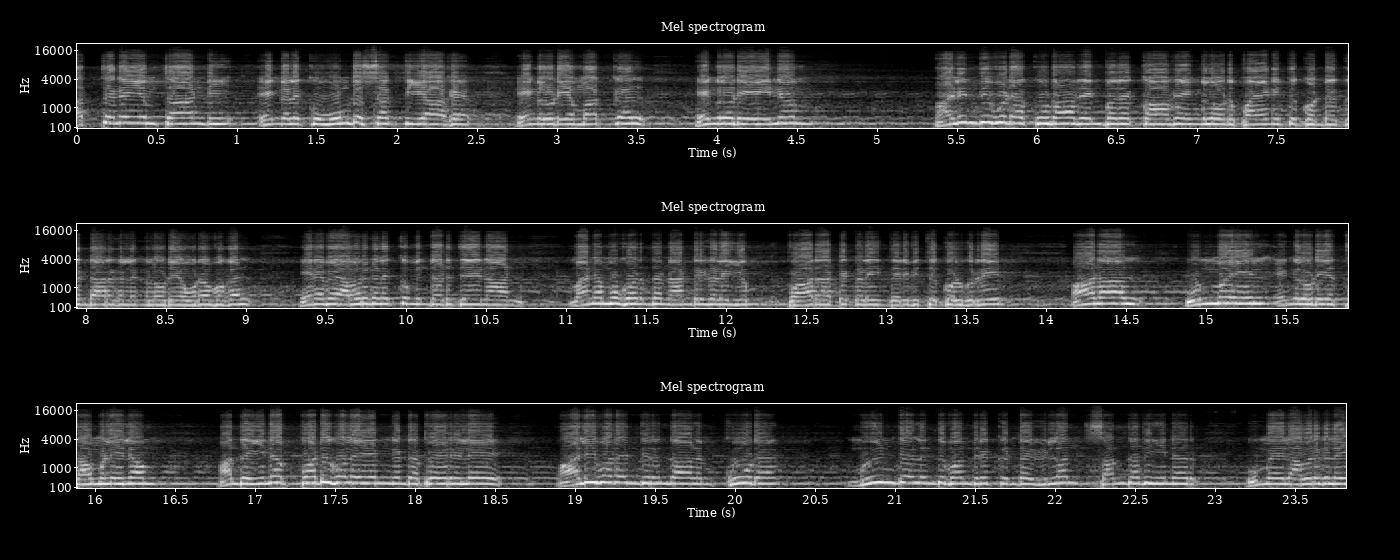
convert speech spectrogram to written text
அத்தனையும் தாண்டி எங்களுக்கு உண்டு சக்தியாக எங்களுடைய மக்கள் எங்களுடைய இனம் அழிந்துவிடக் கூடாது என்பதற்காக எங்களோடு பயணித்துக் கொண்டிருக்கின்றார்கள் எங்களுடைய உறவுகள். எனவே அவர்களுக்கும் இந்த இடத்திலே நான் மனமுகர்ந்த நன்றிகளையும் பாராட்டுகளையும் தெரிவித்துக் கொள்கிறேன். ஆனால் உண்மையில் எங்களுடைய தமிழினம் அந்த இனப்படுகொலை என்கின்ற பெயரிலே அழிவடைந்திருந்தாலும் கூட மீண்டெழுந்து வந்திருக்கின்ற இளம் சந்ததியினர் உண்மையில் அவர்களை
